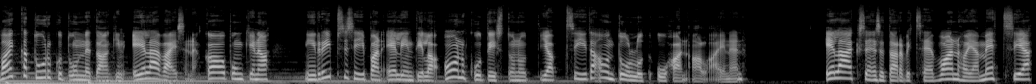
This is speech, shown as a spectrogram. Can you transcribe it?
Vaikka Turku tunnetaankin eläväisenä kaupunkina, niin ripsisiipan elintila on kutistunut ja siitä on tullut uhanalainen – Eläkseen se tarvitsee vanhoja metsiä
